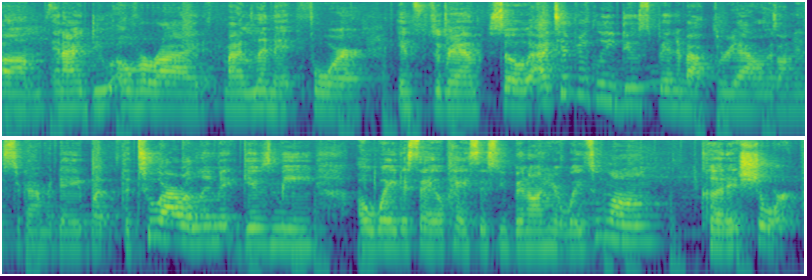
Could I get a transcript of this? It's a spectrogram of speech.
um, and I do override my limit for Instagram. So I typically do spend about three hours on Instagram a day, but the two hour limit gives me a way to say, okay, sis, you've been on here way too long, cut it short.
